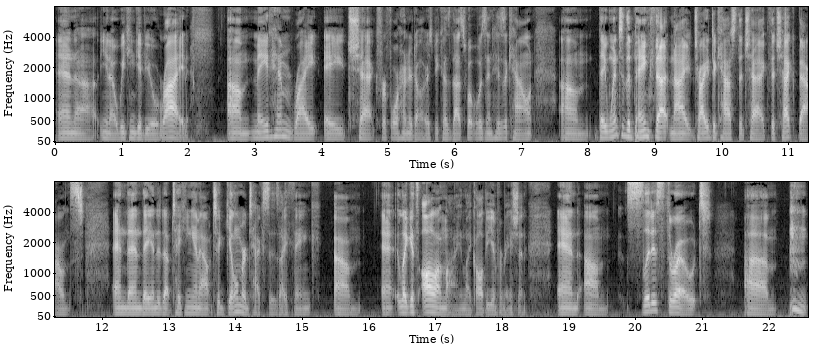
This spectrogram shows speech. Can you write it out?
and uh, you know we can give you a ride um, made him write a check for four hundred dollars because that's what was in his account. Um, they went to the bank that night, tried to cash the check. The check bounced, and then they ended up taking him out to Gilmer, Texas, I think. Um, and, like it's all online, like all the information, and um, slit his throat. Um,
